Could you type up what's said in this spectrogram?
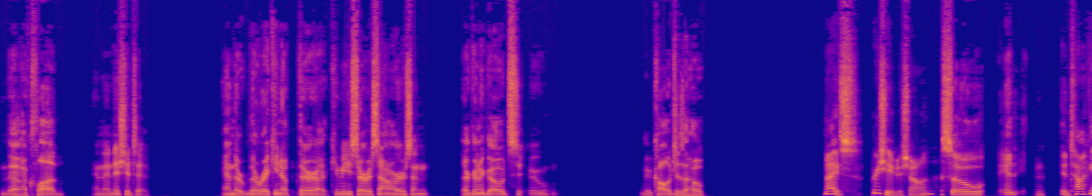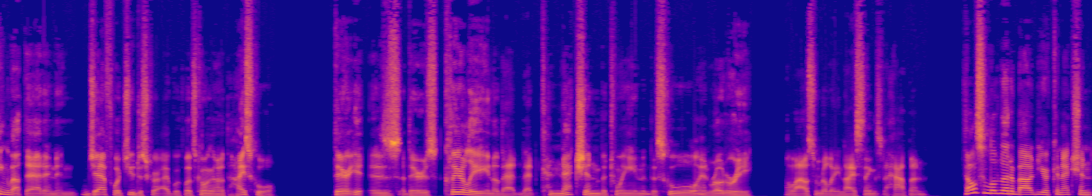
the club and the initiative. And they're, they're raking up their uh, community service hours and they're going to go to good colleges, I hope. Nice. Appreciate it, Sean. So in, in talking about that and, and Jeff, what you described with what's going on at the high school, there is, there's clearly, you know, that, that connection between the school and Rotary allows some really nice things to happen. Tell us a little bit about your connection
